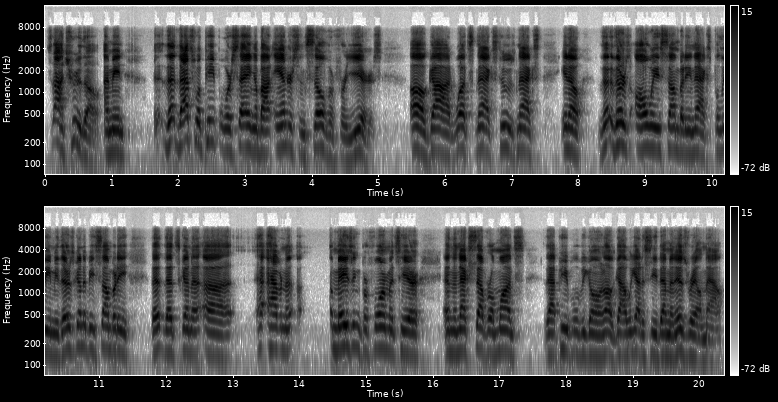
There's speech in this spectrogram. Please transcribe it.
It's not true though. I mean, th- that's what people were saying about Anderson Silva for years. Oh God, what's next? Who's next? You know, th- there's always somebody next. Believe me, there's going to be somebody that that's going to uh, ha- have an uh, amazing performance here in the next several months. That people will be going, oh God, we got to see them in Israel now.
